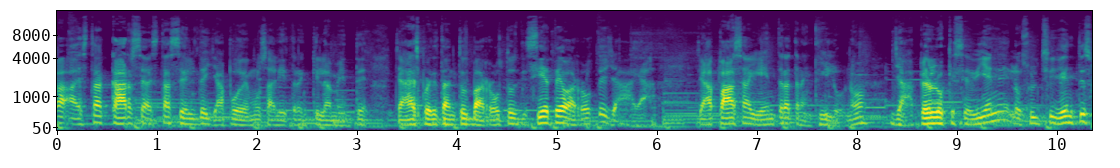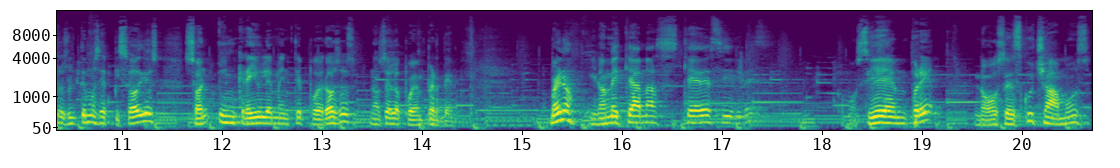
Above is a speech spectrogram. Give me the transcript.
a esta cárcel, a esta celda y ya podemos salir tranquilamente. Ya después de tantos barrotos, de siete barrotes, ya, ya, ya pasa y entra tranquilo, ¿no? Ya, pero lo que se viene, los siguientes, los últimos episodios son increíblemente poderosos, no se lo pueden perder. Bueno, y no me queda más que decirles, como siempre, nos escuchamos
